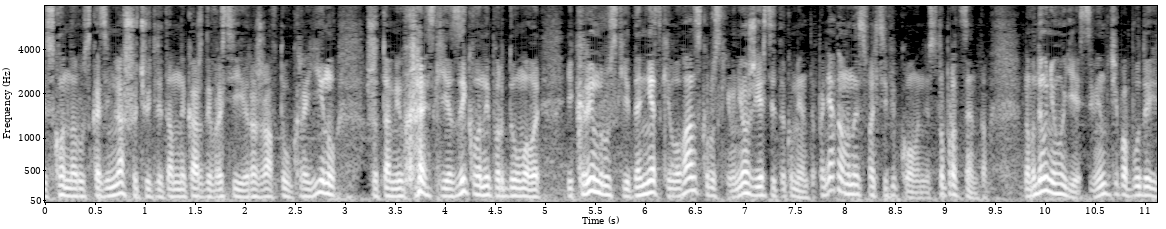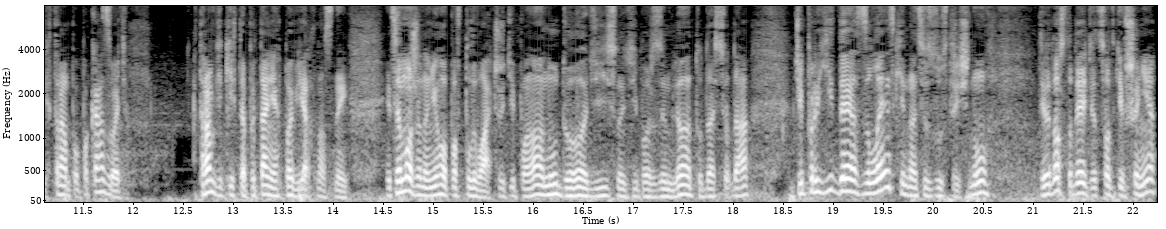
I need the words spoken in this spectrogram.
ісконна руська земля, що чуть ли там не кожен в Росії рожав ту Україну, що там і український язик вони придумали, і Крим русський, і Донецький, і Луганськ русський. У нього ж є ці документи. Понятно, вони сфальсифіковані, 100%. Але вони у нього є. Він типа буде їх Трампу показувати. Трамп в якихось питаннях поверхностний. І це може на нього повпливати. Що типу, а ну да, дійсно, типу, земля, туди-сюди. Чи приїде Зеленський на цю зустріч? Ну, 99% ще ні.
